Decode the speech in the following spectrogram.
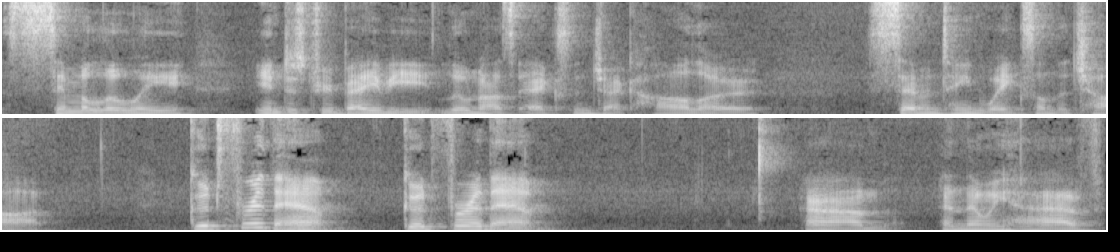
Similarly, Industry Baby, Lil Nas X, and Jack Harlow, 17 weeks on the chart. Good for them. Good for them. Um, and then we have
